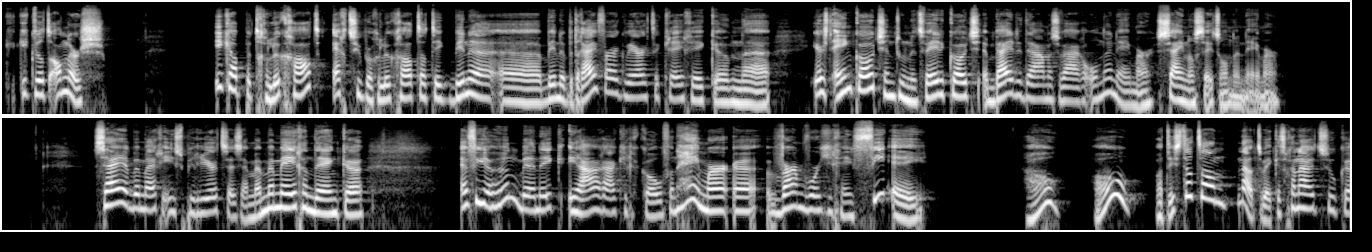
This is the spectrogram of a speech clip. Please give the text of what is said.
ik wil het anders. Ik heb het geluk gehad, echt super geluk gehad, dat ik binnen, uh, binnen het bedrijf waar ik werkte, kreeg ik een, uh, eerst één coach en toen een tweede coach. En beide dames waren ondernemer, zijn nog steeds ondernemer. Zij hebben mij geïnspireerd, zij zijn met me mee gaan denken. En via hun ben ik in aanraking gekomen van... hé, hey, maar uh, waarom word je geen VA? Oh, oh, wat is dat dan? Nou, toen ben ik het gaan uitzoeken.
